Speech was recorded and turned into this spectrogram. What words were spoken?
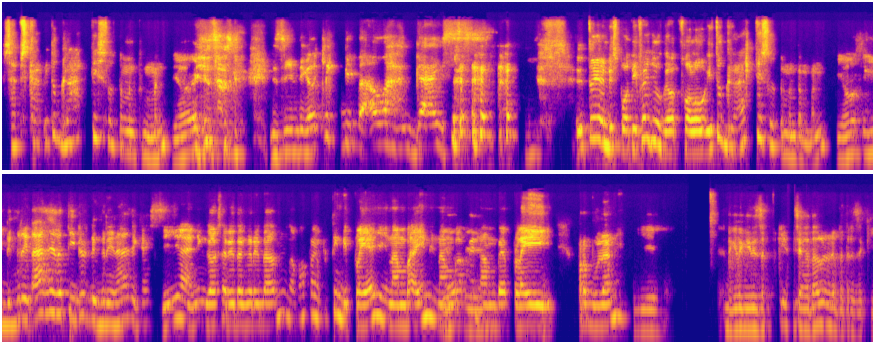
subscribe itu gratis loh temen-temen Yo, di sini tinggal klik di bawah, guys. itu yang di Spotify juga follow itu gratis loh temen-temen Yo, dengerin aja lo tidur dengerin aja, guys. Iya, ini nggak usah didengerin dalamnya nggak apa-apa. Yang penting di play aja, nambah ini, nambah iya. nambah play per bulannya. Iya. Lagi-lagi rezeki, siapa tahu lu dapat rezeki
